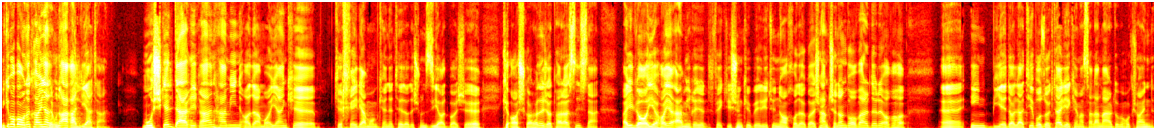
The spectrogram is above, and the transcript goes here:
میگه ما با اونا کاری نداریم اونا اقلیتن. مشکل دقیقا همین آدمایی که که خیلی هم ممکنه تعدادشون زیاد باشه که آشکارا نجات پرست نیستن. ولی لایه های عمیق فکریشون که بری توی ناخودآگاهش همچنان باور داره آقا این بیعدالتی بزرگتریه که مثلا مردم اوکراین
